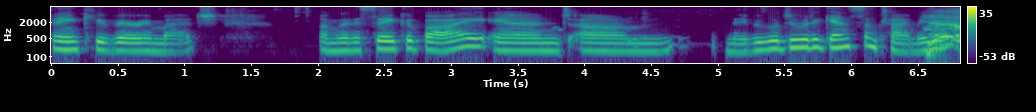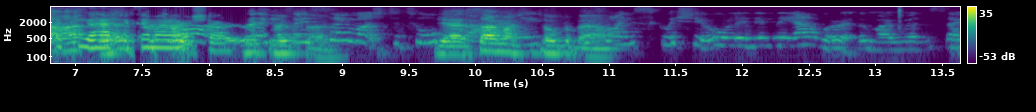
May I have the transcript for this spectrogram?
Thank you very much. I'm going to say goodbye and um, maybe we'll do it again sometime. Maybe Yeah, you have yeah, to come on our show. Let's there's so. so much to talk Yeah, about. so much to you- talk we about. Try and squish it all in in the hour at the moment. So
